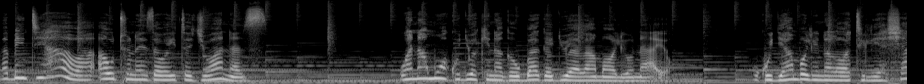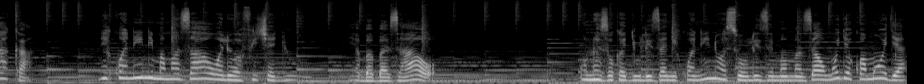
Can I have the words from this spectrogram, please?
Mabinti hawa au tunaweza waita Joanas wanaamua kujua kinagaubaga juu ya alama walionayo, huku jambo linalowatilia shaka ni kwa nini mama zao waliwaficha juu ya baba zao. Unaweza ukajiuliza ni kwa nini wasiwaulize mama zao moja kwa moja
